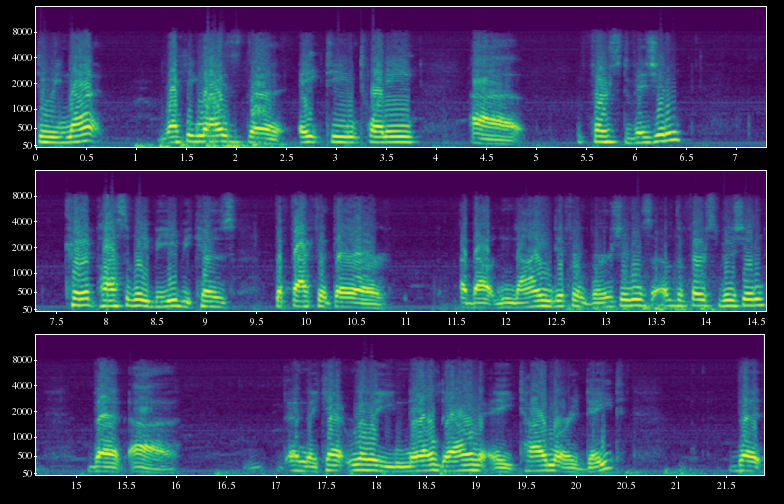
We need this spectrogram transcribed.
do we not recognize the 1820 uh, first vision? Could it possibly be because the fact that there are about nine different versions of the first vision that uh, and they can't really nail down a time or a date that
